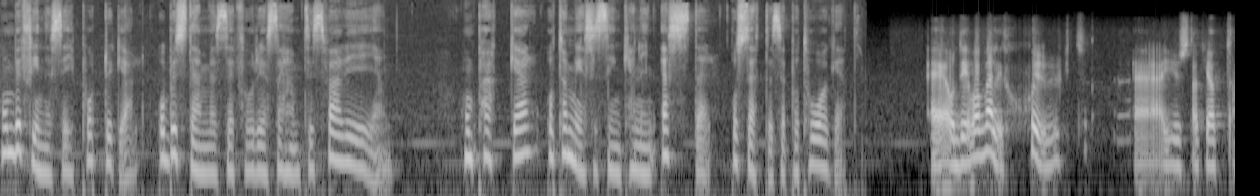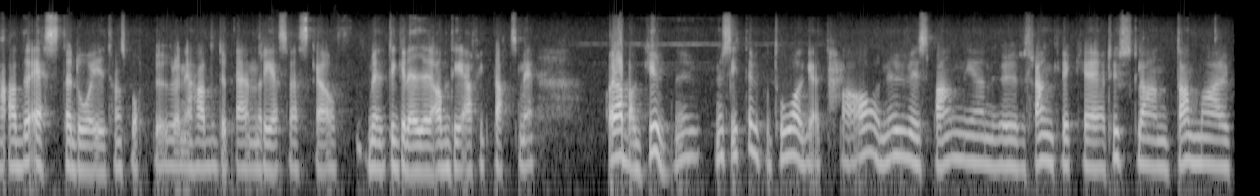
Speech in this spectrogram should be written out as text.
Hon befinner sig i Portugal och bestämmer sig för att resa hem till Sverige igen hon packar och tar med sig sin kanin Ester och sätter sig på tåget. Eh, och det var väldigt sjukt. Eh, just att jag hade Ester då i transportburen. Jag hade typ en resväska med lite grejer av det jag fick plats med. Och jag bara, gud, nu, nu sitter vi på tåget. Bara, ah, nu är vi i Spanien, nu är vi i Frankrike, Tyskland, Danmark.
